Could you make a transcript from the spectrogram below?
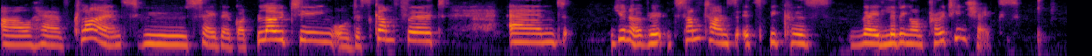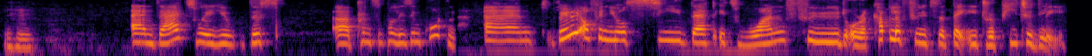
I'll have clients who say they've got bloating or discomfort. And, you know, sometimes it's because they're living on protein shakes. Mm-hmm. And that's where you, this uh, principle is important. And very often you'll see that it's one food or a couple of foods that they eat repeatedly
